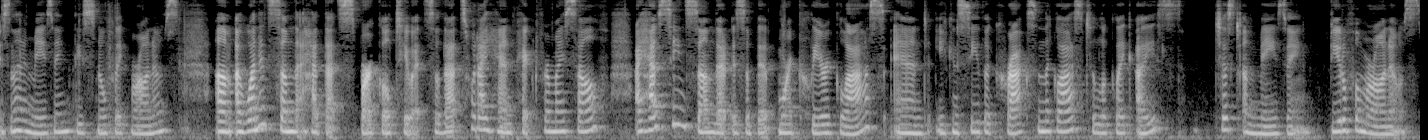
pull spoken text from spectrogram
Isn't that amazing? These snowflake Muranos. Um, I wanted some that had that sparkle to it. So that's what I handpicked for myself. I have seen some that is a bit more clear glass and you can see the cracks in the glass to look like ice. Just amazing. Beautiful Muranos.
